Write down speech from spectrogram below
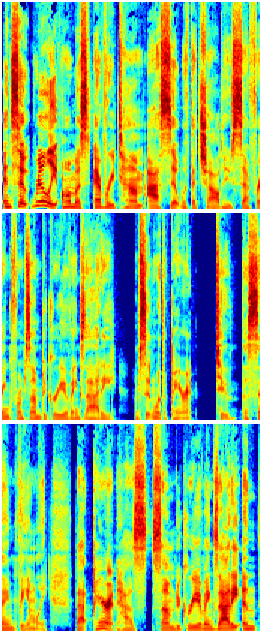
And so, really, almost every time I sit with a child who's suffering from some degree of anxiety, I'm sitting with a parent too, the same family. That parent has some degree of anxiety. And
